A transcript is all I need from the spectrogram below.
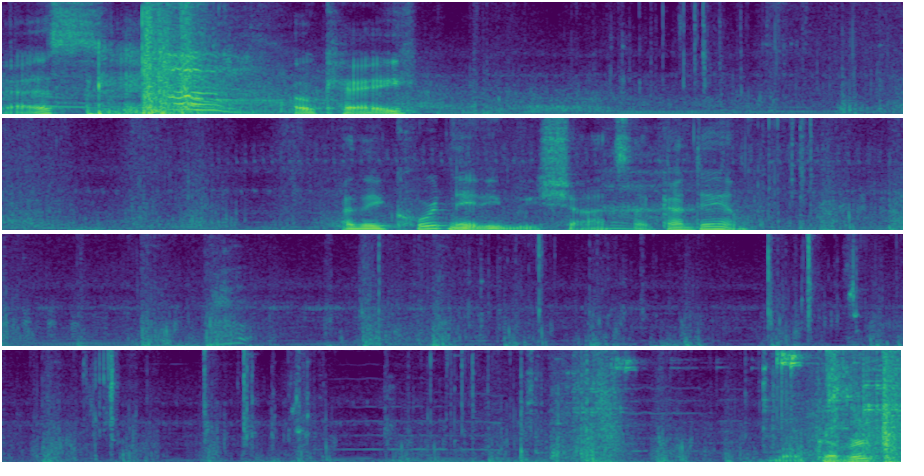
Yes. Okay. Are they coordinating these shots? Like, goddamn. cover. Mate.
